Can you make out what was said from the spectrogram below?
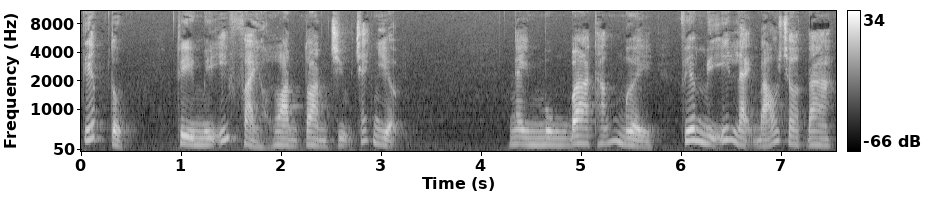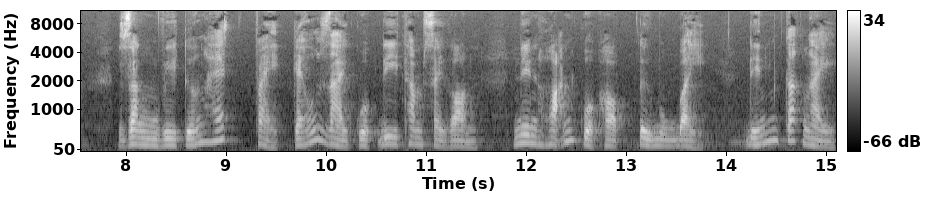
tiếp tục thì Mỹ phải hoàn toàn chịu trách nhiệm. Ngày mùng 3 tháng 10, phía Mỹ lại báo cho ta rằng vì tướng Hét phải kéo dài cuộc đi thăm Sài Gòn nên hoãn cuộc họp từ mùng 7 đến các ngày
